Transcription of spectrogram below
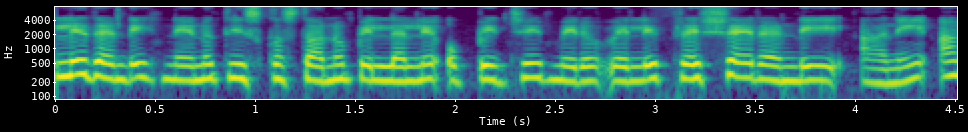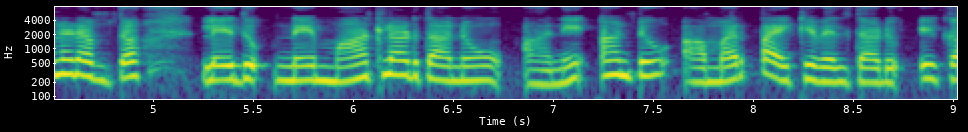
లేదండి నేను తీసుకొస్తాను పిల్లల్ని ఒప్పించి మీరు వెళ్ళి ఫ్రెష్ అయ్యండి అని అనడంతో లేదు నేను మాట్లాడతాను అని అంటూ అమర్ పైకి వెళ్తాడు. ఇక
